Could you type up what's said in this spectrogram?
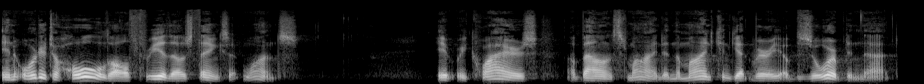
in order to hold all three of those things at once, it requires a balanced mind, and the mind can get very absorbed in that.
